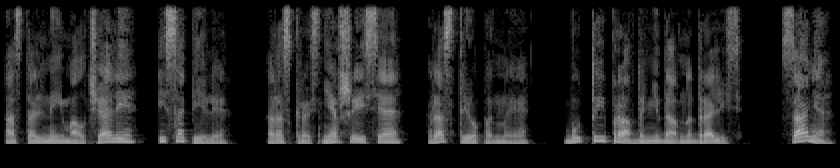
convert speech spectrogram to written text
Остальные молчали и сопели. Раскрасневшиеся, растрепанные. Будто и правда недавно дрались. «Саня,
